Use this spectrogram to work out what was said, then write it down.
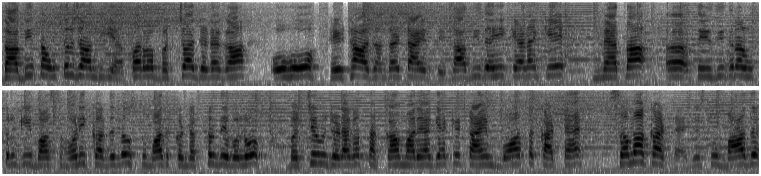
ਦਾਦੀ ਤਾਂ ਉਤਰ ਜਾਂਦੀ ਹੈ, ਪਰ ਬੱਚਾ ਜਿਹੜਾ ਗਾ ਉਹ ਹੇਠਾਂ ਆ ਜਾਂਦਾ ਹੈ ਟਾਇਰ ਤੇ। ਦਾਦੀ ਦਾ ਹੀ ਕਹਿਣਾ ਕਿ ਮੈਂ ਤਾਂ ਤੇਜ਼ੀ ਦੇ ਨਾਲ ਉਤਰ ਕੇ ਬੱਸ ਹੌਲੀ ਕਰ ਦਿੰਦਾ, ਉਸ ਤੋਂ ਬਾਅਦ ਕੰਡਕਟਰ ਦੇ ਵੱਲੋਂ ਬੱਚੇ ਨੂੰ ਜਿਹੜਾ ਗਾ ਧੱਕਾ ਮਾਰਿਆ ਗਿਆ ਕਿ ਟਾਈਮ ਬਹੁਤ ਘੱਟ ਹੈ, ਸਮਾਂ ਘੱਟ ਹੈ, ਜਿਸ ਤੋਂ ਬਾਅਦ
